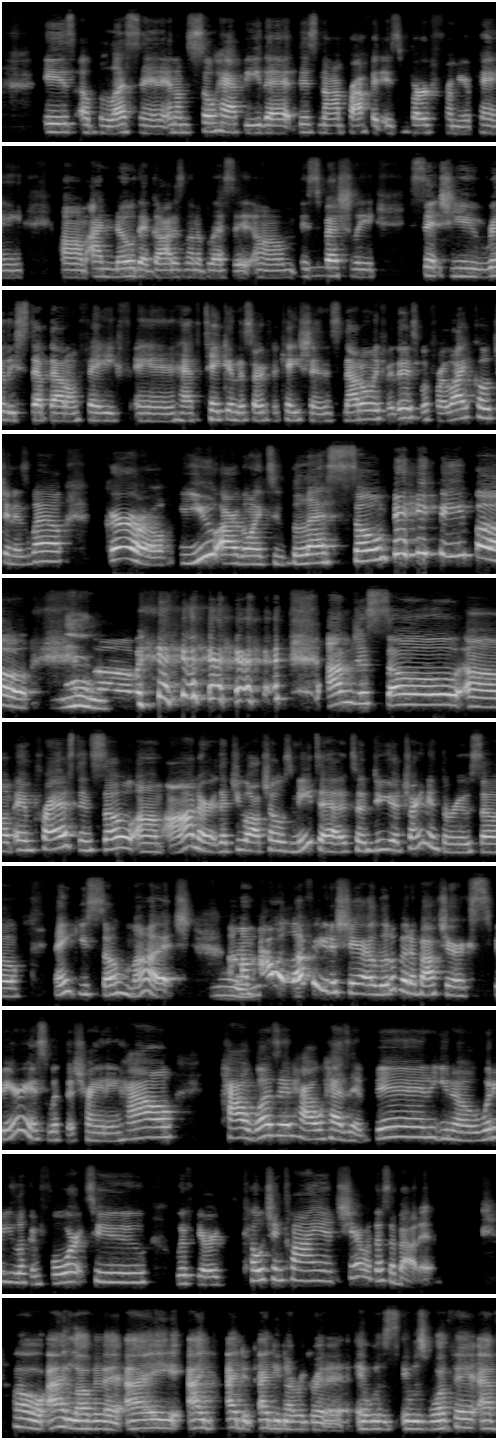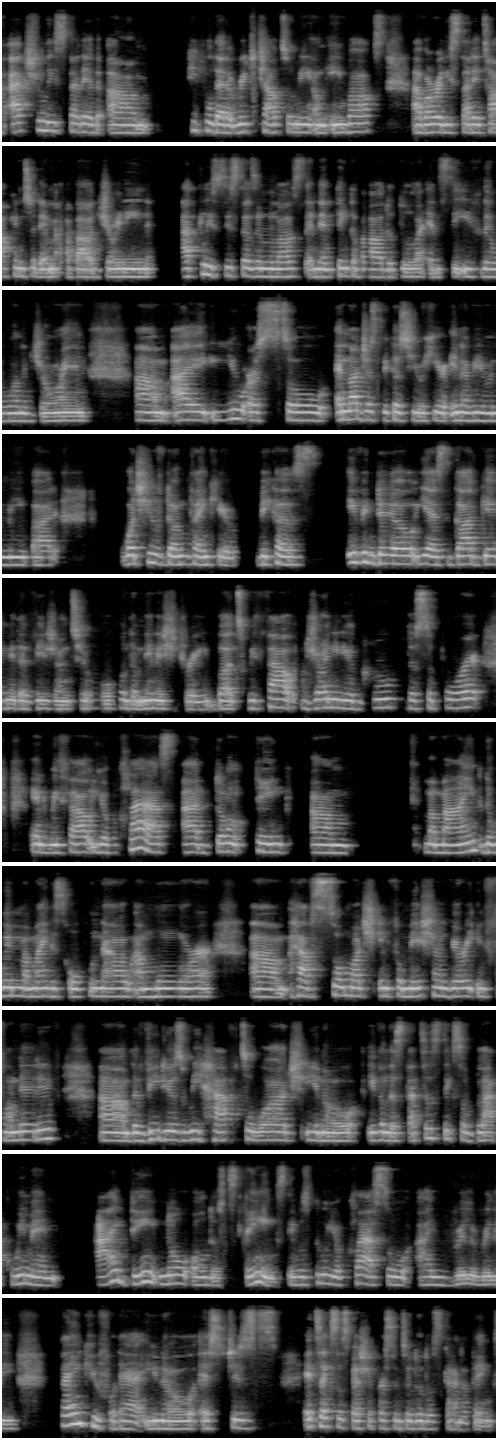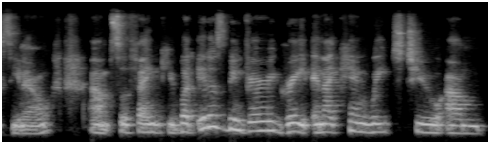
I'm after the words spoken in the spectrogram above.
is a blessing. And I'm so happy that this nonprofit is birthed from your pain. Um, I know that God is going to bless it, um, mm-hmm. especially since you really stepped out on faith and have taken the certifications, not only for this, but for life coaching as well girl, you are going to bless so many people. Um, I'm just so um, impressed and so um, honored that you all chose me to, to do your training through. So thank you so much. Mm. I would love for you to share a little bit about your experience with the training. How how was it? How has it been? You know, what are you looking forward to with your coaching clients? Share with us about it. Oh, I love it. I I I did I did not regret it. It was it was worth it. I've actually studied um, people that reached out to me on inbox. I've already started talking to them about joining at least sisters in loss and then think about the doula and see if they want to join um, i you are so and not just because you're here interviewing me but what you've done thank you because even though yes god gave me the vision to open the ministry but without joining your group the support and without your class i don't think um, my mind the way my mind is open now i'm more um, have so much information very informative. Um, the videos we have to watch you know even the statistics of black women i didn't know all those things. It was through your class so i really really thank you for that you know it's just it takes a special person to do those kind of things you know um, so thank you but it has been very great and i can't wait to um,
